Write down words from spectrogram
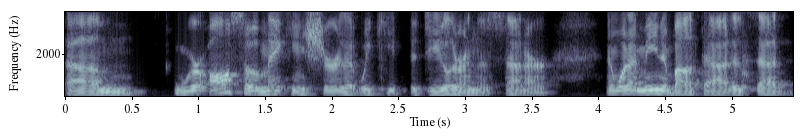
um, we're also making sure that we keep the dealer in the center. And what I mean about that is that,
